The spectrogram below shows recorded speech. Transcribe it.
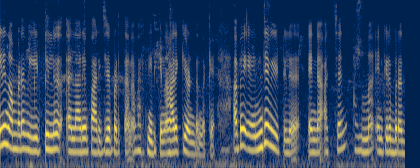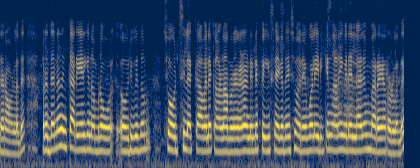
ഇനി നമ്മുടെ വീട്ടിൽ എല്ലാവരെയും പരിചയപ്പെടുത്താനാണ് പറഞ്ഞിരിക്കുന്നത് ആരൊക്കെ ഉണ്ടെന്നൊക്കെ. അപ്പോൾ എന്റെ വീട്ടിൽ എന്റെ അച്ഛൻ അമ്മ എനിക്കൊരു ബ്രദറാണ് ഉള്ളത്. ബ്രദറിനെ നിങ്ങൾക്ക് അറിയായിരിക്കും നമ്മുടെ ഒരുവിധം ഷോർട്സിലൊക്കെ അവനെ കാണാറുണ്ട്. ഞങ്ങൾ രണ്ടിന്റെ ഫേസ് ഏകദേശം ഒരേപോലെ ഇരിക്കുന്നതാണ് ഇവരെല്ലാവരും പറയാറുള്ളത്.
